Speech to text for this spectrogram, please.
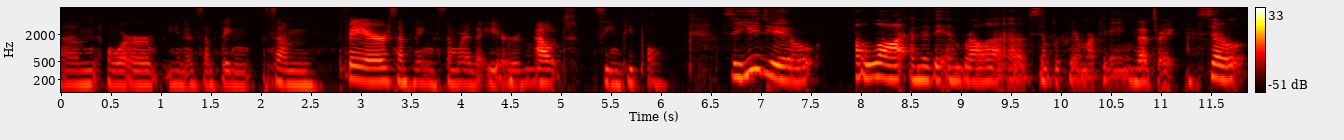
um, or, you know, something, some fair, something somewhere that you're mm-hmm. out seeing people. So you do a lot under the umbrella of Simply Clear Marketing. That's right. So,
